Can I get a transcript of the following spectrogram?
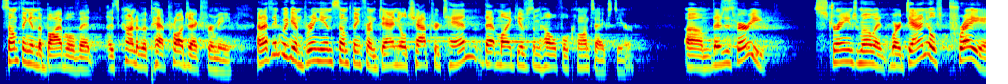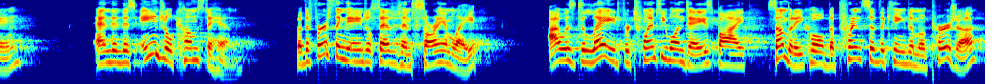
something in the Bible that is kind of a pet project for me. And I think we can bring in something from Daniel chapter 10 that might give some helpful context here. Um, there's this very strange moment where Daniel's praying and then this angel comes to him. But the first thing the angel says was him, Sorry I'm late. I was delayed for 21 days by somebody called the Prince of the Kingdom of Persia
